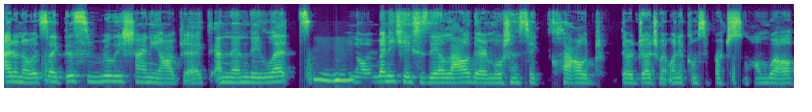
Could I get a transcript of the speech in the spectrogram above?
I don't know, it's like this really shiny object. And then they let, mm-hmm. you know, in many cases, they allow their emotions to cloud their judgment when it comes to purchasing a home. Well,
